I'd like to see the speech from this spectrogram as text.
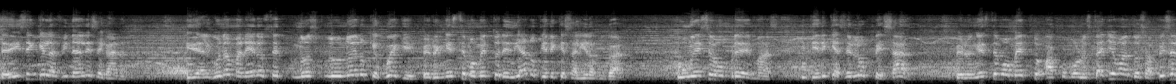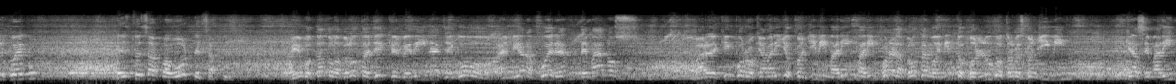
Se dicen que las finales se ganan. Y de alguna manera usted no no, no es lo que juegue, pero en este momento Herediano tiene que salir a jugar con ese hombre de más y tiene que hacerlo pesar. Pero en este momento, a como lo está llevando Zapisa el juego, esto es a favor del Zapisa. Bien botando la pelota, Jekyll Medina llegó a enviar afuera de manos para el equipo roque amarillo con Jimmy Marín. Marín pone la pelota en movimiento con Lugo, otra vez con Jimmy. ¿Qué hace Marín?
